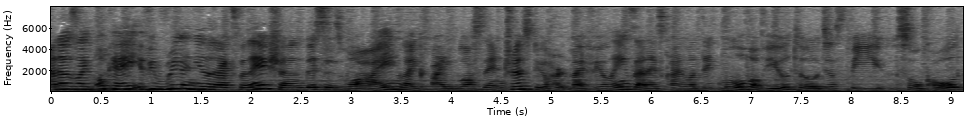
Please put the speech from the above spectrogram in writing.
And I was like, okay, if you really need an explanation, this is why. Like, I lost interest, you hurt my feelings, and it's kind of a dick move of you to just be so cold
